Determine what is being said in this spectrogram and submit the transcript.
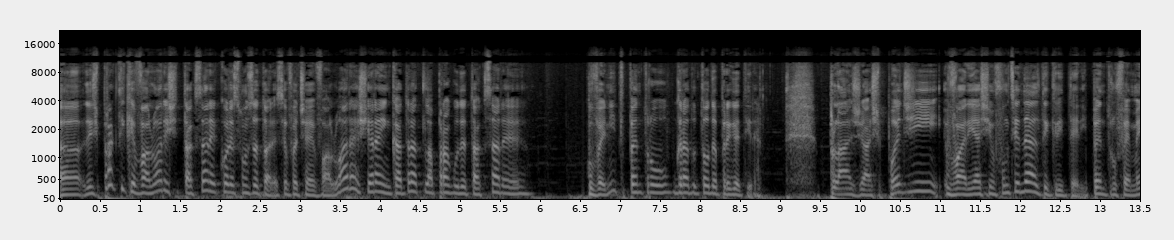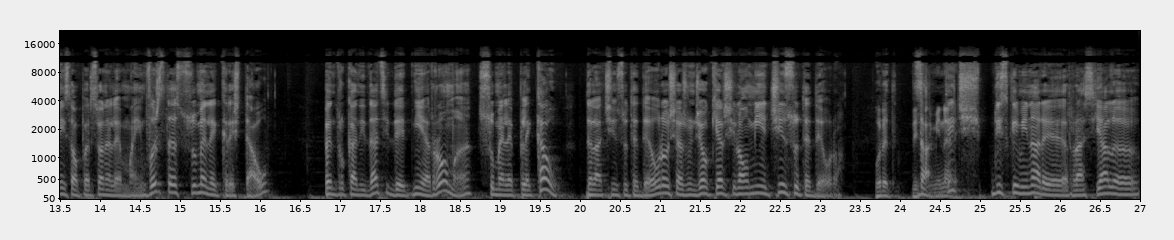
Uh, Deci, practic, evaluare și taxare corespunzătoare. Se făcea evaluarea și era încadrat la pragul de taxare cuvenit pentru gradul tău de pregătire. Plaja șpăgii varia și în funcție de alte criterii. Pentru femei sau persoanele mai în vârstă, sumele creșteau. Pentru candidații de etnie romă, sumele plecau de la 500 de euro și ajungeau chiar și la 1500 de euro. Urât. Discriminare. Da, deci discriminare rasială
